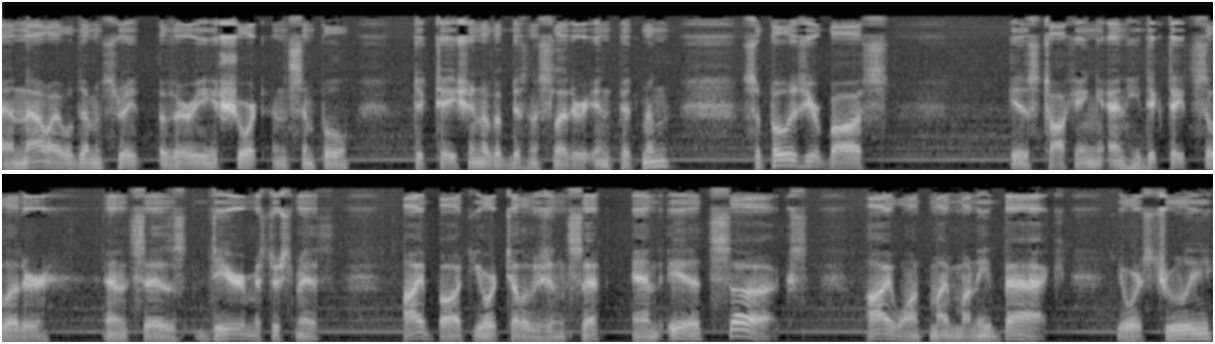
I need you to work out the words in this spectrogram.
And now I will demonstrate a very short and simple dictation of a business letter in Pitman. Suppose your boss is talking and he dictates the letter and it says, Dear Mr. Smith, I bought your television set and it sucks. I want my money back. Yours truly,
